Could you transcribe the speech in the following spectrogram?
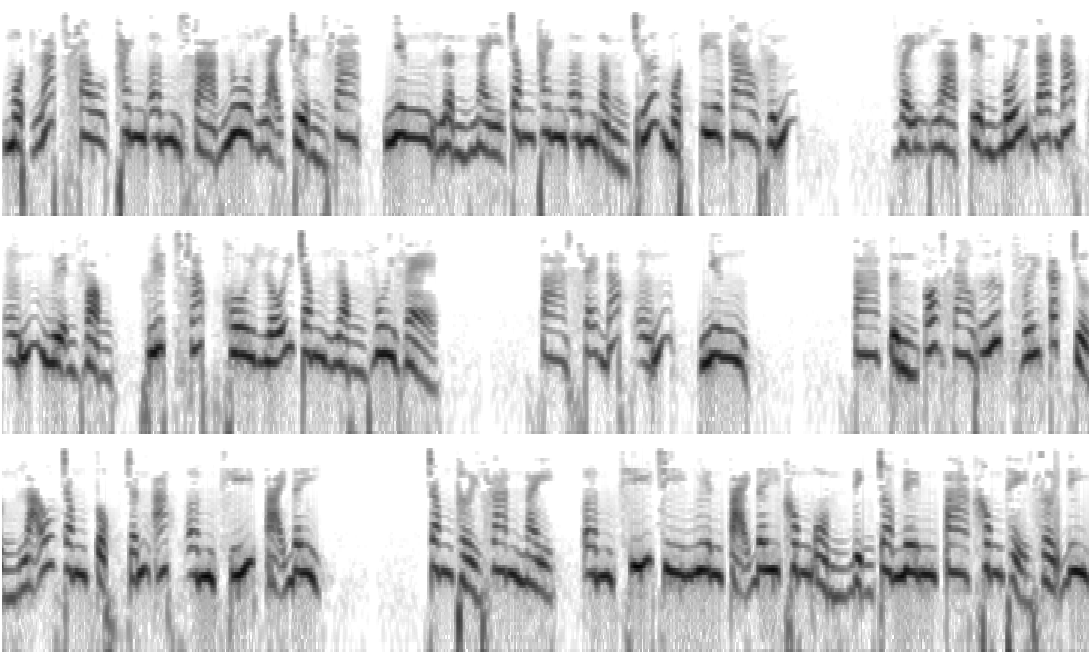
Một lát sau thanh âm xà nua lại truyền ra, nhưng lần này trong thanh âm ẩn chứa một tia cao hứng. Vậy là tiền bối đã đáp ứng nguyện vọng, huyết sáp khôi lỗi trong lòng vui vẻ. Ta sẽ đáp ứng, nhưng... Ta từng có giao ước với các trưởng lão trong tộc trấn áp âm khí tại đây. Trong thời gian này, âm khí chi nguyên tại đây không ổn định cho nên ta không thể rời đi.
